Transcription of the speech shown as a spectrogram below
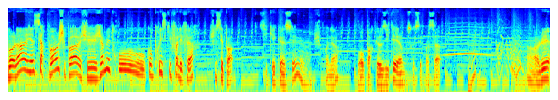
Bon, là, il y a un serpent. Je sais pas. J'ai jamais trop compris ce qu'il fallait faire. Je sais pas. Si quelqu'un sait, je suis preneur. Bon, par curiosité, hein, parce que c'est pas ça. Alors, lui,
